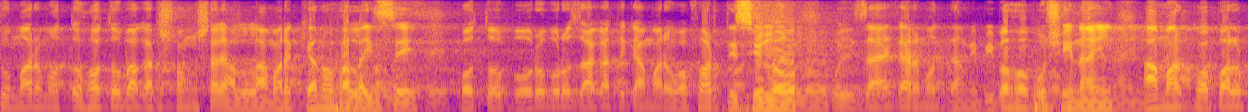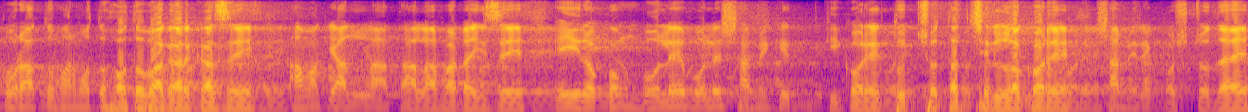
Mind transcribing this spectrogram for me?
তোমার মতো হতবাগার সংসারে আল্লাহ আমার কেন ভালাইছে? কত বড় বড় জায়গা থেকে আমার অফার দিছিল। ওই জায়গার মধ্যে আমি বিবাহ বসি নাই। আমার কপাল পোড়া তোমার মতো হতবাগার কাছে। আমাকে আল্লাহ তালা ফাটাইছে এই রকম বলে বলে স্বামীকে কি করে? তুচ্ছ তাচ্ছিল্য করে। স্বামীরে কষ্ট দেয়।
